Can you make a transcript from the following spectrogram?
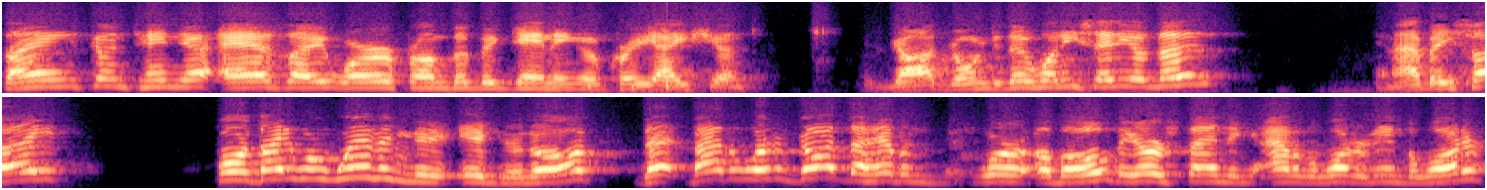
things continue as they were from the beginning of creation. Is God going to do what He said He'll do? Can I be saved? For they were willingly ignorant of that by the word of God the heavens were of old, the earth standing out of the water and in the water,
